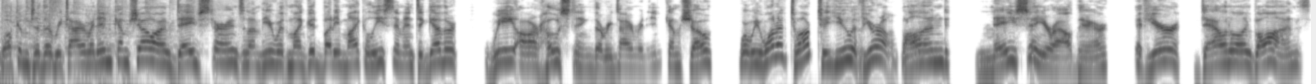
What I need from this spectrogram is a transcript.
Welcome to the Retirement Income Show. I'm Dave Stearns and I'm here with my good buddy Michael Eastham and together we are hosting the retirement income show where we want to talk to you. If you're a bond naysayer out there, if you're down on bonds,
